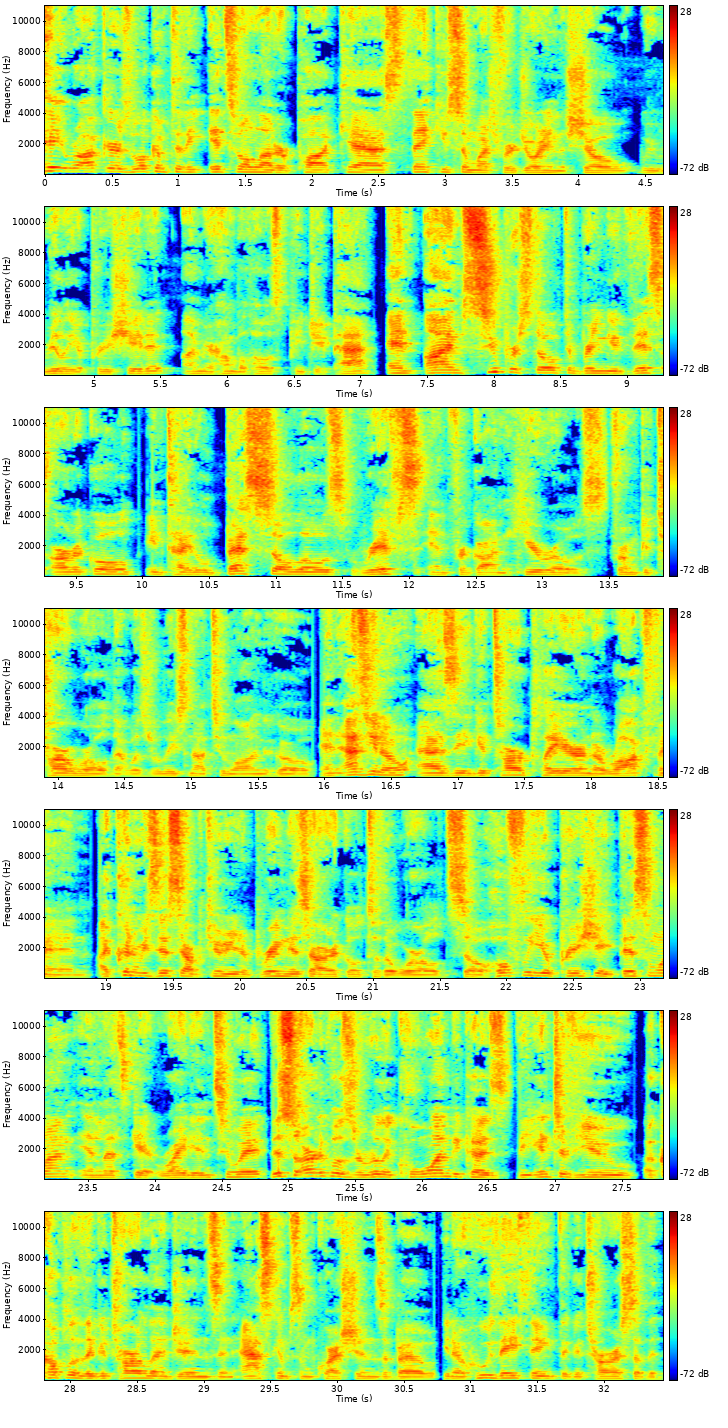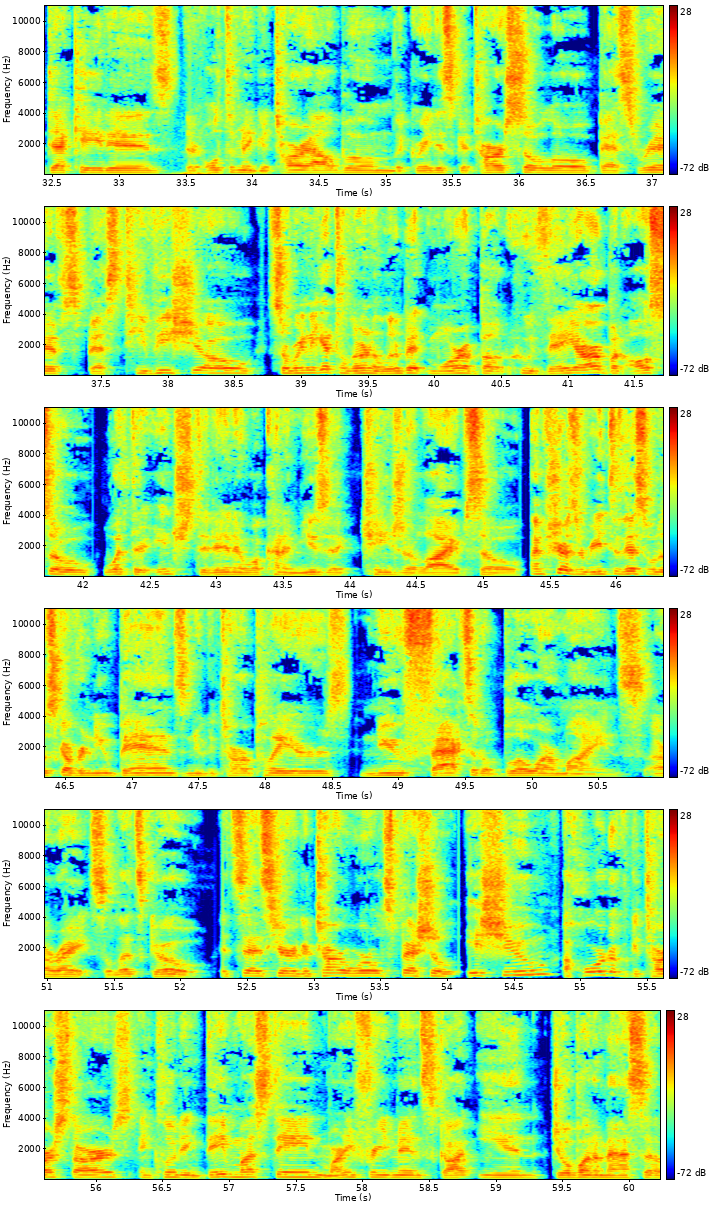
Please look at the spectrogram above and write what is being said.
Hey, rockers, welcome to the It's One Louder podcast. Thank you so much for joining the show. We really appreciate it. I'm your humble host, PJ Pat, and I'm super stoked to bring you this article entitled Best Solos, Riffs, and Forgotten Heroes from Guitar World that was released not too long ago. And as you know, as a guitar player and a rock fan, I couldn't resist the opportunity to bring this article to the world. So hopefully you appreciate this one, and let's get right into it. This article is a really cool one because they interview a couple of the guitar legends and ask them some questions about, you know, who they think the guitarist of the decade is, their ultimate guitar album, the greatest guitar solo, best riffs, best TV show. So we're going to get to learn a little bit more about who they are, but also what they're interested in and what kind of music changed their lives. So I'm sure as we read through this, we'll discover new bands, new guitar players, new facts that'll blow our minds. All right, so let's go. It says here Guitar World Special Issue, a horde of guitar stars, including Dave Mustaine, Marty Friedman, Scott Ian, Joe Bonamassa,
